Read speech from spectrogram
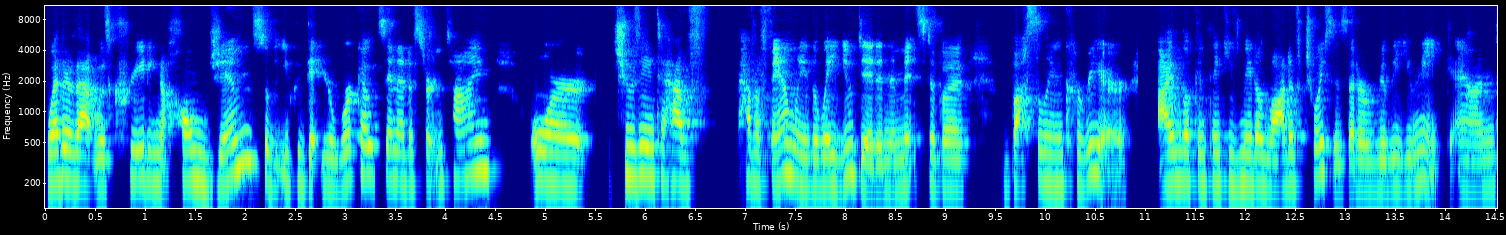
whether that was creating a home gym so that you could get your workouts in at a certain time or choosing to have have a family the way you did in the midst of a bustling career I look and think you've made a lot of choices that are really unique and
